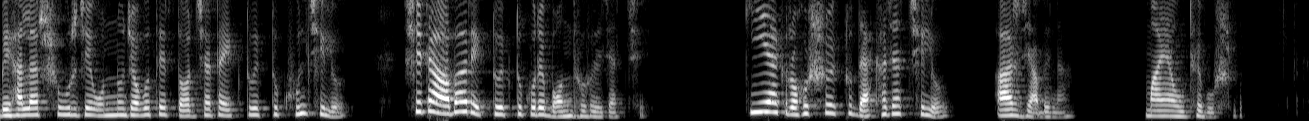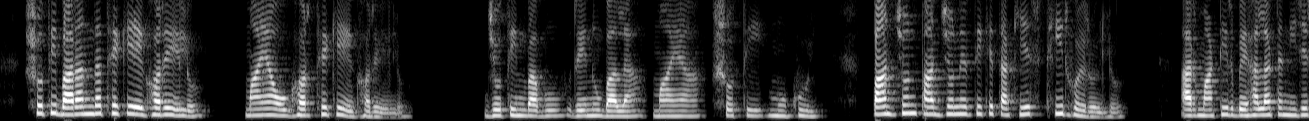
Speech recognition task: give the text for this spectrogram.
বেহালার সুর যে অন্য জগতের দরজাটা একটু একটু খুলছিল, সেটা আবার একটু একটু করে বন্ধ হয়ে যাচ্ছে। কি এক রহস্য একটু দেখা যাচ্ছিল, আর যাবে না। মায়া উঠে বসল। সতী বারান্দা থেকে এ ঘরে এলো, মায়া ও ঘর থেকে এ ঘরে এলো। যতীনবাবু, রেণুবালা, মায়া, সতী, মুকুল পাঁচজন পাঁচজনের দিকে তাকিয়ে স্থির হয়ে রইল। আর মাটির বেহালাটা নিজের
